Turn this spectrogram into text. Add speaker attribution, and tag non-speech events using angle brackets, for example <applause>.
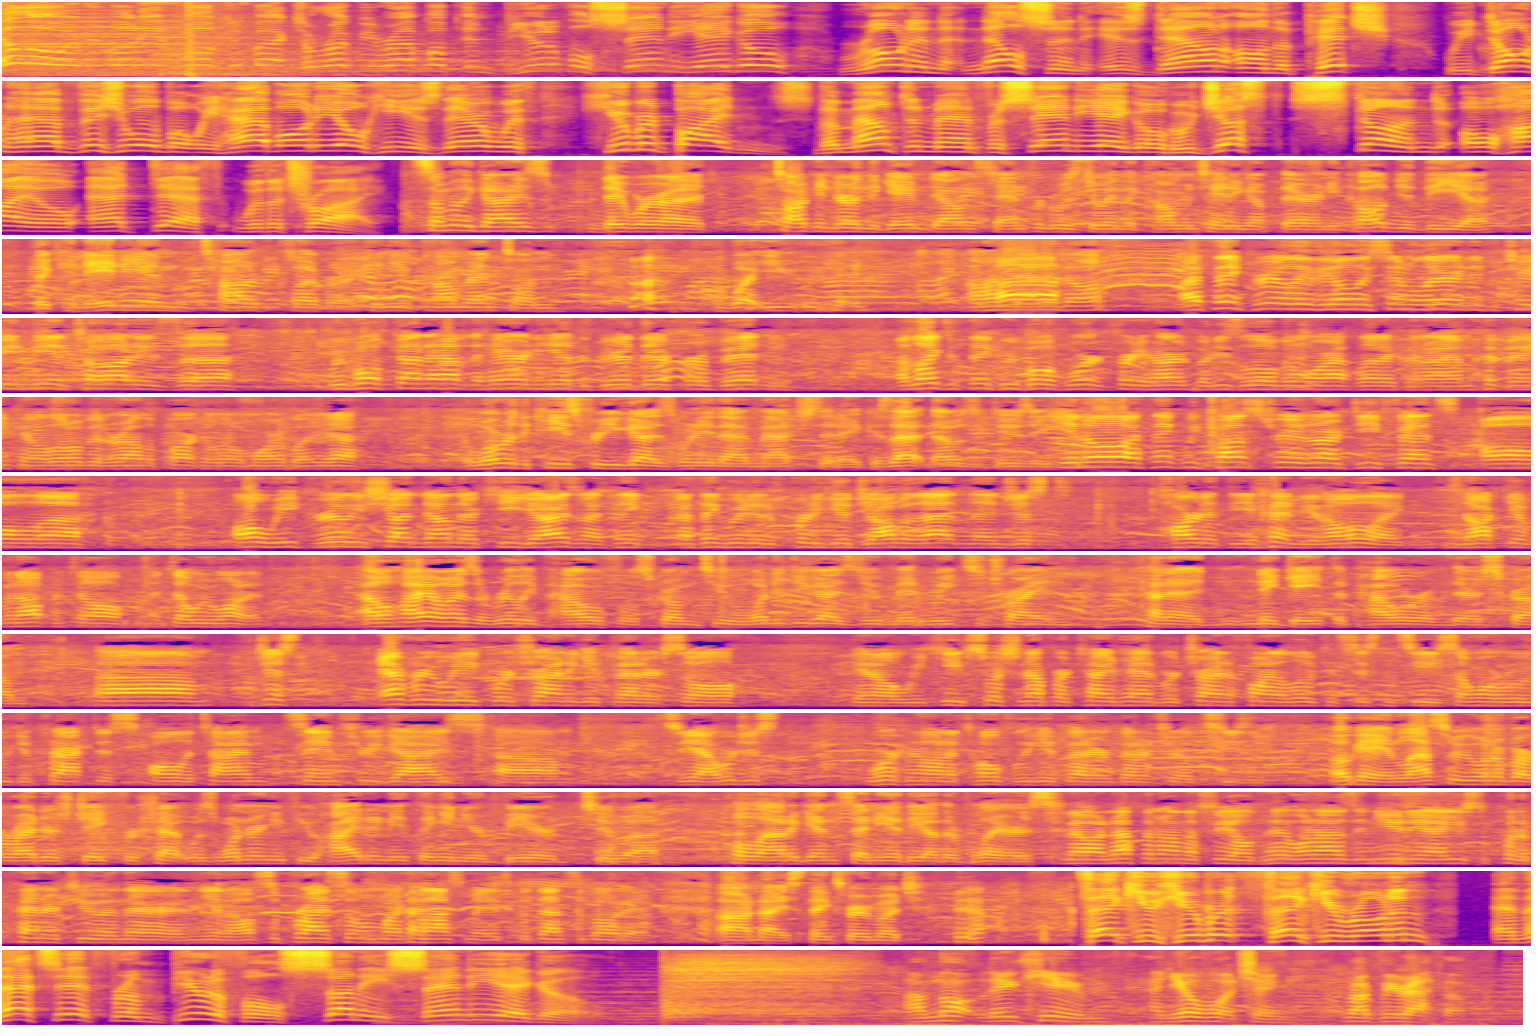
Speaker 1: Hello, everybody, and welcome back to Rugby Wrap Up in beautiful San Diego. Ronan Nelson is down on the pitch. We don't have visual, but we have audio. He is there with Hubert Buydens, the mountain man for San Diego, who just stunned Ohio at death with a try.
Speaker 2: Some of the guys, they were uh, talking during the game. Down Stanford was doing the commentating up there, and he called you the uh, the Canadian Todd Clever. Can you comment on what you <laughs> on that at all?
Speaker 3: I think really the only similarity between me and Todd is uh, we both kind of have the hair and he had the beard there for a bit. And I'd like to think we both worked pretty hard, but he's a little bit more athletic than I am, I think, and a little bit around the park a little more. But yeah.
Speaker 2: And what were the keys for you guys winning that match today? Because that, that was a doozy.
Speaker 3: You know, I think we concentrated on our defense all uh, all week, really shutting down their key guys, and I think I think we did a pretty good job of that. And then just hard at the <laughs> end, you know, like not giving up until until we won it.
Speaker 2: Ohio has a really powerful scrum too. What did you guys do midweek to try and kind of negate the power of their scrum?
Speaker 3: Um, just every week we're trying to get better. So, you know, we keep switching up our tight head. We're trying to find a little consistency somewhere where we can practice all the time. Same three guys. Um, so yeah, we're just working on it to hopefully get better and better throughout the season.
Speaker 2: Okay, and lastly, one of our writers, Jake Frechette, was wondering if you hide anything in your beard to uh, pull out against any of the other players.
Speaker 3: No, nothing on the field. When I was in uni, I used to put a pen or two in there and you know surprise some of my <laughs> classmates, but that's about it.
Speaker 2: Ah, nice. Thanks very much. <laughs>
Speaker 3: Yeah.
Speaker 1: Thank you, Hubert. Thank you, Ronan. And that's it from beautiful, sunny San Diego.
Speaker 4: I'm not Luke Hume, and you're watching Rugby Wrap Up.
